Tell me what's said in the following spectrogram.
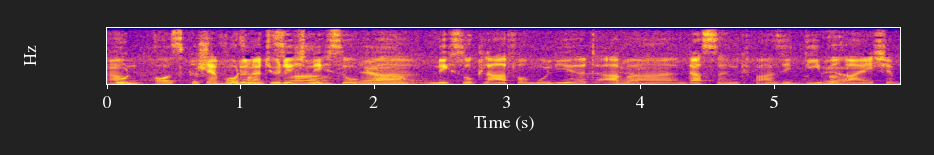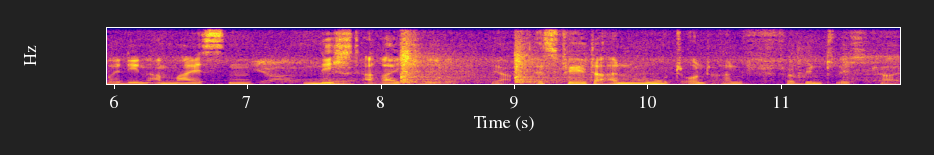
Ja. Unausgesprochen. Der wurde natürlich zwar, nicht so klar, Ja, nicht so klar formuliert, aber das sind quasi die Ja. Bereiche, bei denen am meisten nicht erreicht wurde. ja. Es fehlte an Mut und an Verbindlichkeit,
